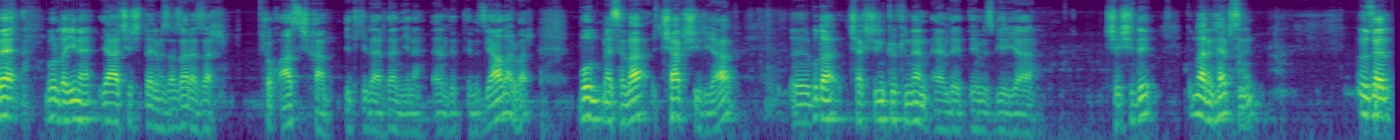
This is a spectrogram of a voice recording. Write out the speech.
Ve burada yine yağ çeşitlerimiz azar azar çok az çıkan bitkilerden yine elde ettiğimiz yağlar var. Bu mesela çakşir yağı. Ee, bu da çakşirin kökünden elde ettiğimiz bir yağ çeşidi. Bunların hepsinin özel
